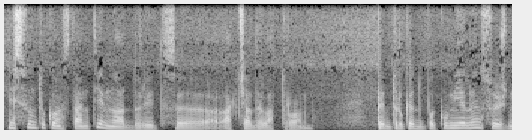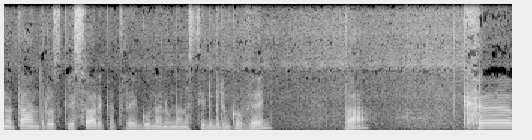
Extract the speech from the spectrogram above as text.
nici Sfântul Constantin nu a dorit să acceadă la tron, pentru că, după cum el însuși nota într-o scrisoare către egumenul mănăstirii Brâncoveni, da? că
